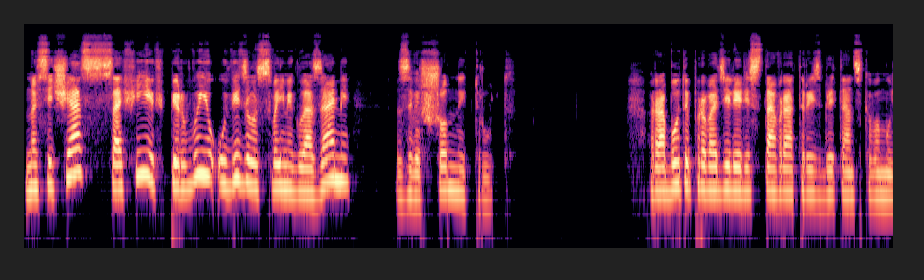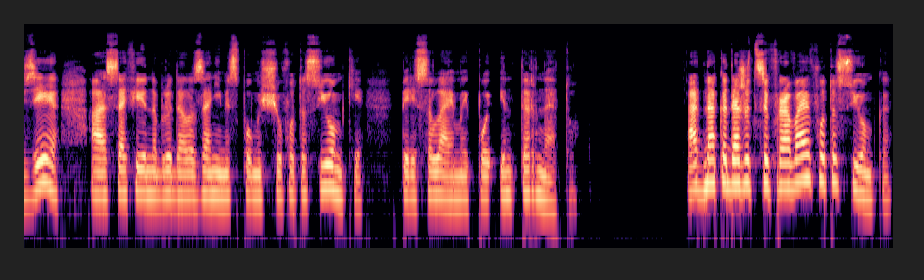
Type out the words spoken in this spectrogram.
но сейчас София впервые увидела своими глазами завершенный труд. Работы проводили реставраторы из Британского музея, а София наблюдала за ними с помощью фотосъемки, пересылаемой по интернету. Однако даже цифровая фотосъемка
